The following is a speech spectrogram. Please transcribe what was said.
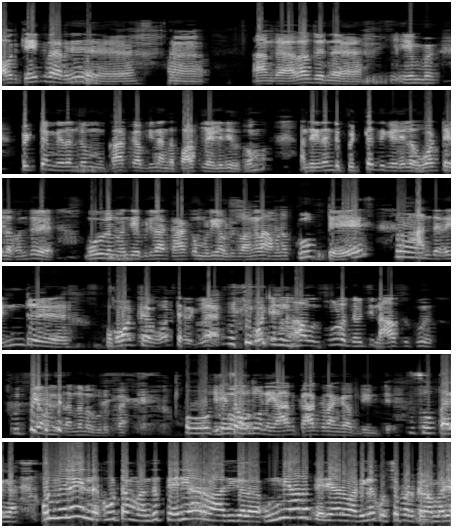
அவர் கேக்குறாரு அந்த அதாவது இந்த பிட்டம் இரண்டும் காக்க அப்படின்னு அந்த பாட்டுல எழுதியிருக்கும். அந்த இரண்டு பிட்டத்துக்கு இடையில ஓட்டையில வந்து முருகன் வந்து எப்படிலாம் காக்க முடியும் அப்படிவாங்களா அவனை கூப்பிட்டு. அந்த ரெண்டு ஓட்டை ஓட்டை இருக்குல்ல ஓட்டையில நான் சூளத்தை வச்சு நான் குத்தி அவனுக்கு தண்டனை கொடுப்பேன். சூப்பருங்க. உண்மையிலே இந்த கூட்டம் வந்து பெரியார்வாதிகளை உண்மையான பெரியார்வாதிகளை கொச்சப்படுத்துற மாதிரி.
